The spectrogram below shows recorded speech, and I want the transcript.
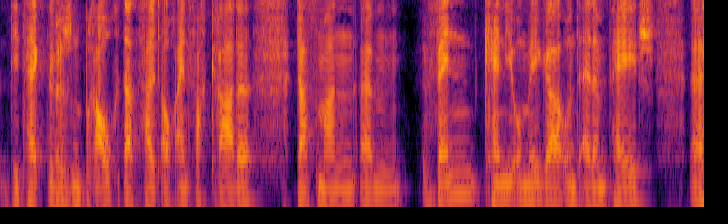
die Tag Division braucht das halt auch einfach gerade, dass man, ähm, wenn Kenny Omega und Adam Page äh,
